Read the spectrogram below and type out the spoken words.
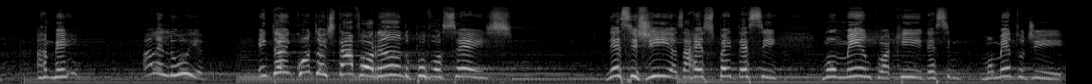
Amém. Aleluia. Então, enquanto eu estava orando por vocês, nesses dias, a respeito desse momento aqui, desse momento de,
